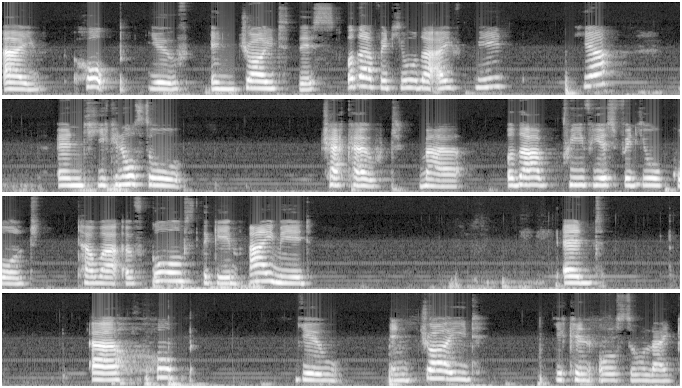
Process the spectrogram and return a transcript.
I hope you've enjoyed this other video that I've made here. And you can also check out my other previous video called Tower of Gold, the game I made. And I hope you enjoyed. You can also like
